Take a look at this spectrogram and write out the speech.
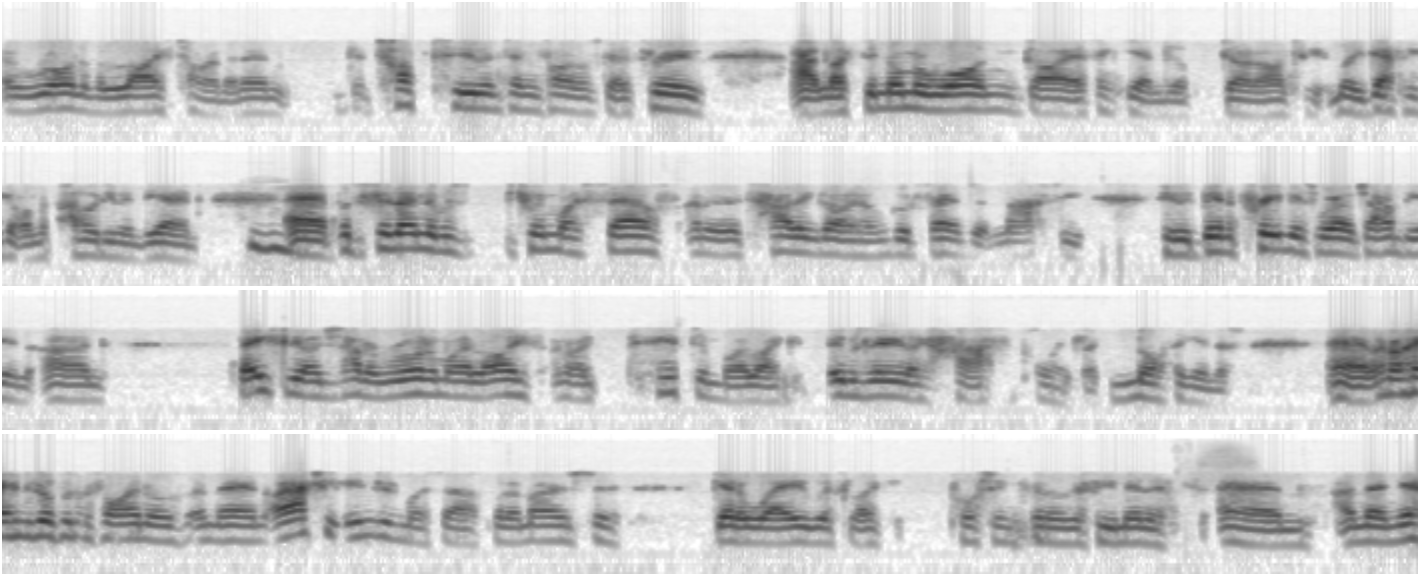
a run of a lifetime, and then the top two in semi-finals go through, and like the number one guy, I think he ended up going on to, well, he definitely got on the podium in the end. Uh, but so then there was between myself and an Italian guy I'm good friends with, Massey, who had been a previous world champion, and basically I just had a run of my life, and I pipped him by like it was literally like half a point, like nothing in it. Um, and I ended up in the finals, and then I actually injured myself, but I managed to get away with like pushing for another few minutes, um, and then yeah,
